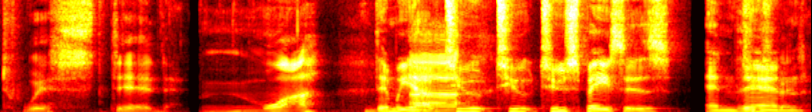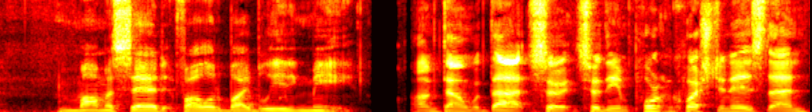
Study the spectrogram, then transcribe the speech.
Twisted Moi. Then we have Uh, two two two spaces, and then. Mama said, followed by bleeding me. I'm down with that. So so the important question is then,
